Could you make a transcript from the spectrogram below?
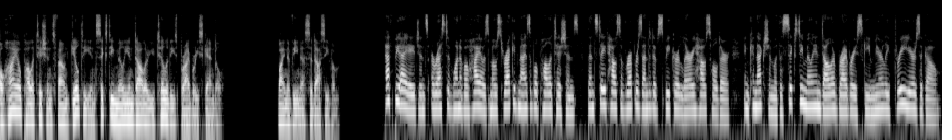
Ohio politicians found guilty in $60 million utilities bribery scandal. By Naveena Sadasivam. FBI agents arrested one of Ohio's most recognizable politicians, then State House of Representatives Speaker Larry Householder, in connection with a $60 million bribery scheme nearly three years ago.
